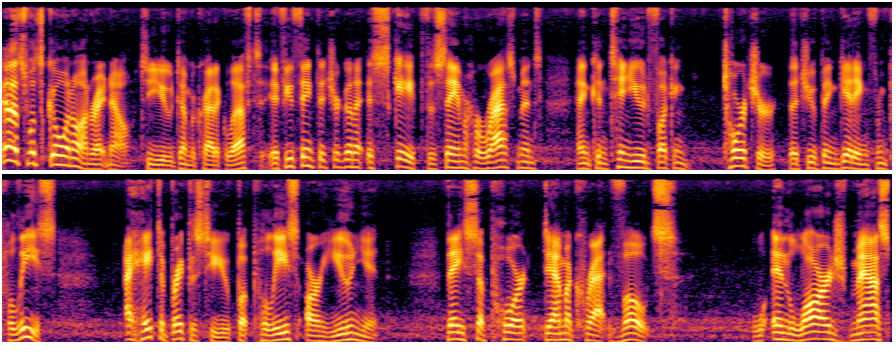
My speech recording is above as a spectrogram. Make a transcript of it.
Yeah, that's what's going on right now to you, Democratic left. If you think that you're going to escape the same harassment and continued fucking torture that you've been getting from police, I hate to break this to you, but police are union. They support Democrat votes in large mass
